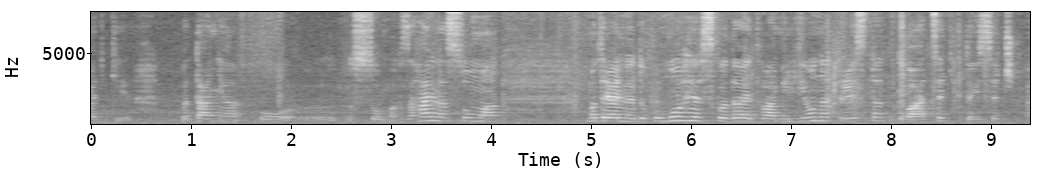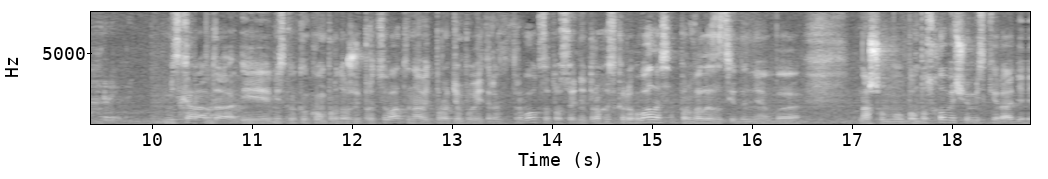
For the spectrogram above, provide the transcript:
батьки. Питання по е, сумах. Загальна сума матеріальної допомоги складає 2 мільйона 320 тисяч гривень. Міська рада і міськвиконком продовжують працювати навіть протягом повітряних тривог. Зато сьогодні трохи скоригувалися. Провели засідання в нашому бомбосховищі у міській раді.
